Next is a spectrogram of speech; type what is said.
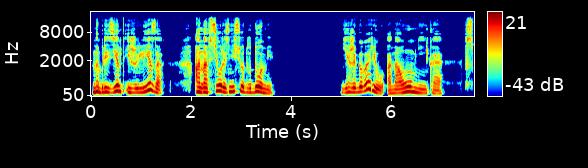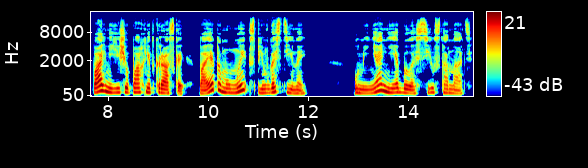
На брезент и железо? Она все разнесет в доме. Я же говорю, она умненькая. В спальне еще пахнет краской, поэтому мы спим в гостиной. У меня не было сил стонать.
